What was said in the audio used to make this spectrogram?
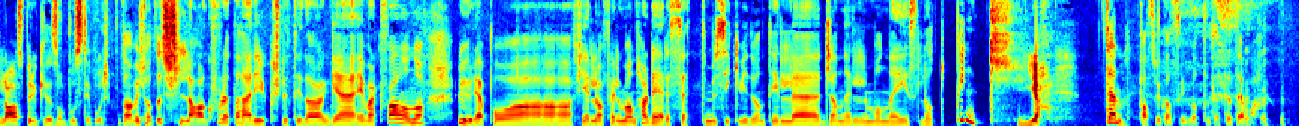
La oss bruke det som positive ord. Da har vi slått et slag for dette her i ukeslutt i dag, eh, i hvert fall. Og nå lurer jeg på, Fjell og Fellmann, har dere sett musikkvideoen til eh, Janelle Monets låt 'Pink'? Ja. Den passer jo ganske godt til dette temaet.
